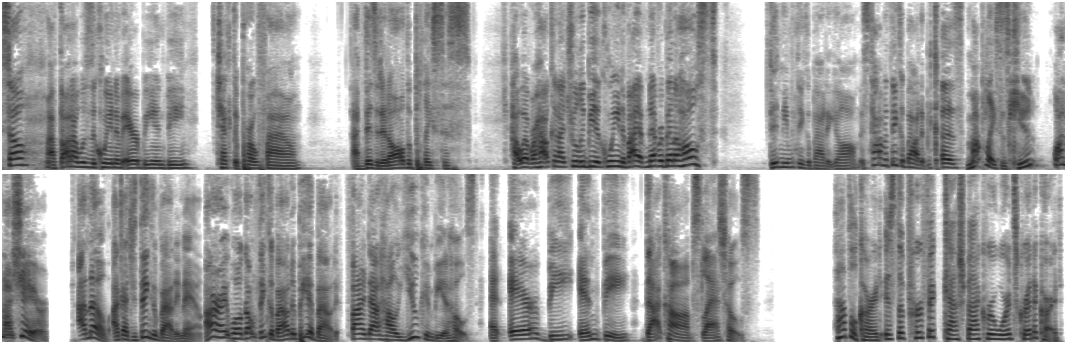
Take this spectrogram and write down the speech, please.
So I thought I was the queen of Airbnb, checked the profile. I visited all the places. However, how can I truly be a queen if I have never been a host? Didn't even think about it, y'all. It's time to think about it because my place is cute. Why not share? I know, I got you thinking about it now. All right, well, don't think about it, be about it. Find out how you can be a host at airbnb.com slash host. Apple Card is the perfect cashback rewards credit card.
